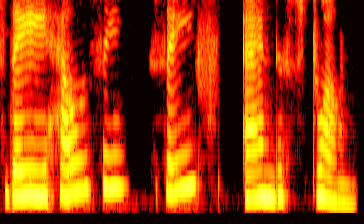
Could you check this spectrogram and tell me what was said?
stay healthy safe and strong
